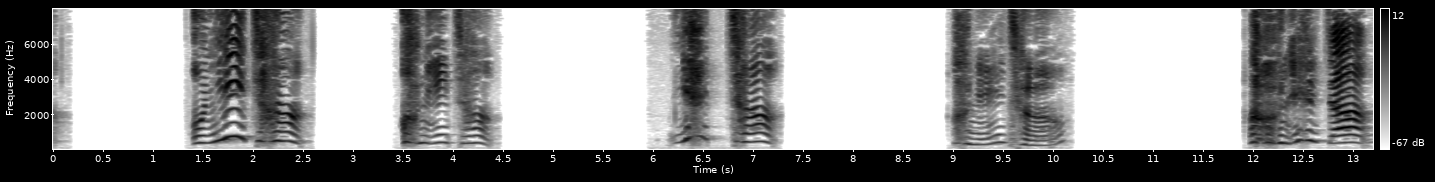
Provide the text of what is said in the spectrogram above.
ん？お兄ちゃん？お兄ちゃん？兄ちゃん？お兄ちゃん？お兄ちゃん？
